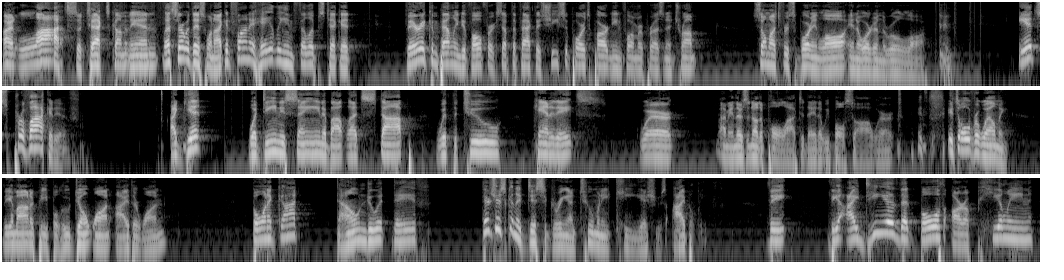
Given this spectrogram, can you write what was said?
All right, lots of texts coming in. Let's start with this one. I could find a Haley and Phillips ticket very compelling to vote for, except the fact that she supports pardoning former President Trump. So much for supporting law and order and the rule of law. it's provocative. I get what Dean is saying about let's stop with the two candidates where I mean there's another poll out today that we both saw where it's, it's overwhelming the amount of people who don't want either one. But when it got down to it, Dave, they're just going to disagree on too many key issues, I believe. The the idea that both are appealing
